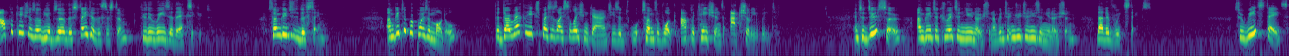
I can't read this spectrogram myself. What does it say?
applications only observe the state of the system through the reads that they execute. So, I'm going to do the same. I'm going to propose a model that directly expresses isolation guarantees in terms of what applications actually read. And to do so, I'm going to create a new notion. I'm going to introduce a new notion, that of read states. So read states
